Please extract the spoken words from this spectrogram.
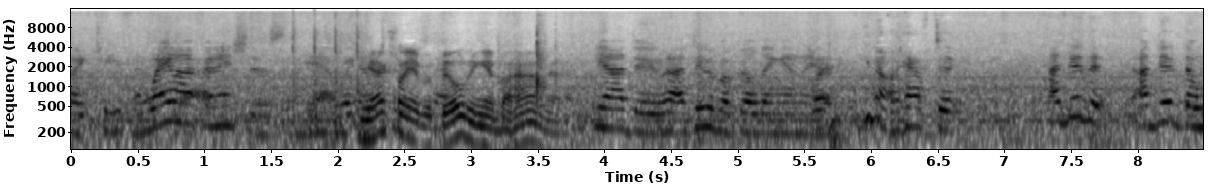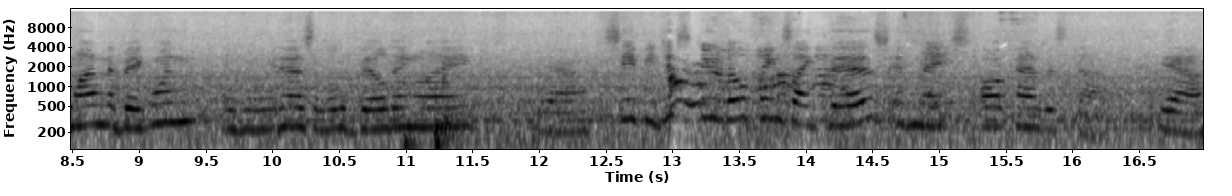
wait till you finish Wait till I finish this. Yeah, wait till You actually have a building in behind that. Yeah, I do. I do have a building in there. But you don't have to. I did it. I did the one, the big one. Mm -hmm. It has a little building like. Yeah. See, if you just do little things like this, it makes all kinds of stuff. Yeah.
